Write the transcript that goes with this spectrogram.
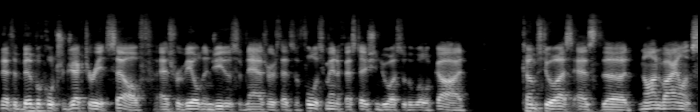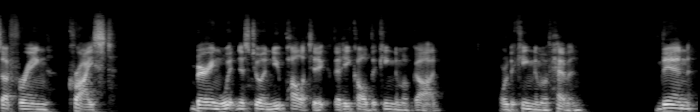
that the biblical trajectory itself, as revealed in Jesus of Nazareth, as the fullest manifestation to us of the will of God, comes to us as the nonviolent suffering Christ bearing witness to a new politic that he called the kingdom of God or the kingdom of heaven, then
